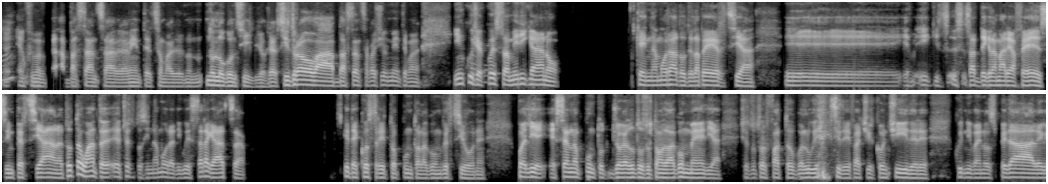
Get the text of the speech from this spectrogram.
Eh, È un film abbastanza, veramente, insomma, non, non lo consiglio, cioè, si trova abbastanza facilmente, ma in cui c'è questo americano che è innamorato della Persia e, e- e sa declamare a Fes in persiano e tutto quanto, e a un certo punto si innamora di questa ragazza ed è costretto appunto alla conversione. Poi lì, essendo appunto giocato tutto sul tono della commedia, c'è tutto il fatto che lui si deve far circoncidere, quindi va in ospedale,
